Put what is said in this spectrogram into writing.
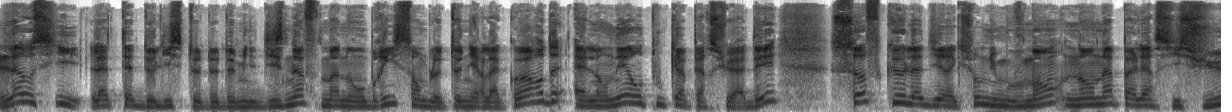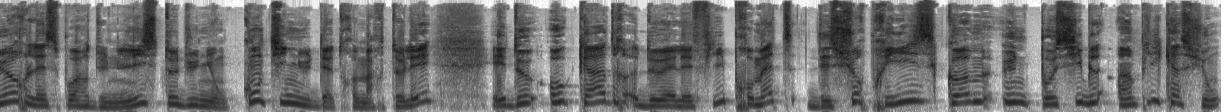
Là aussi, la tête de liste de 2019, Manon Aubry, semble tenir la corde. Elle en est en tout cas persuadée. Sauf que la direction du mouvement n'en a pas l'air si sûre. L'espoir d'une liste d'union continue d'être martelé et de hauts cadres de LFI promettent des surprises comme une possible implication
